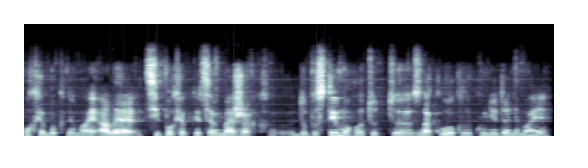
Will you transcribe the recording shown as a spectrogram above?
похибок немає. Але ці похибки це в межах допустимого. Тут е, знаку оклику ніде немає.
